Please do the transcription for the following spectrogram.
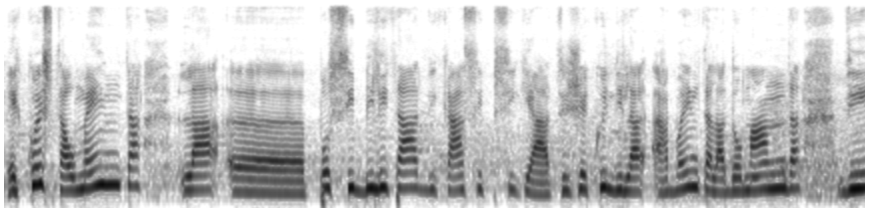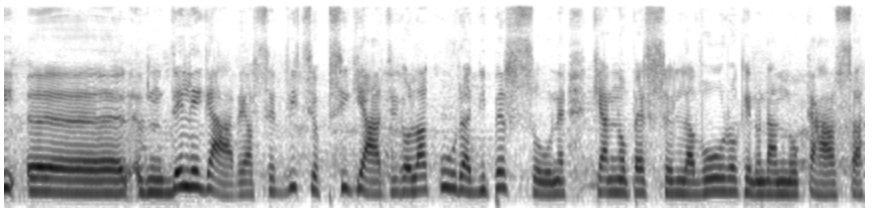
E questo aumenta la eh, possibilità quantità di casi psichiatrici e quindi la, aumenta la domanda di eh, delegare al servizio psichiatrico la cura di persone che hanno perso il lavoro, che non hanno casa.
